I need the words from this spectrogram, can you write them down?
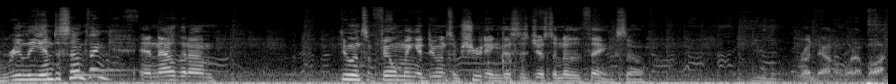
really into something. And now that I'm doing some filming and doing some shooting, this is just another thing. So, give you the rundown on what I bought.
